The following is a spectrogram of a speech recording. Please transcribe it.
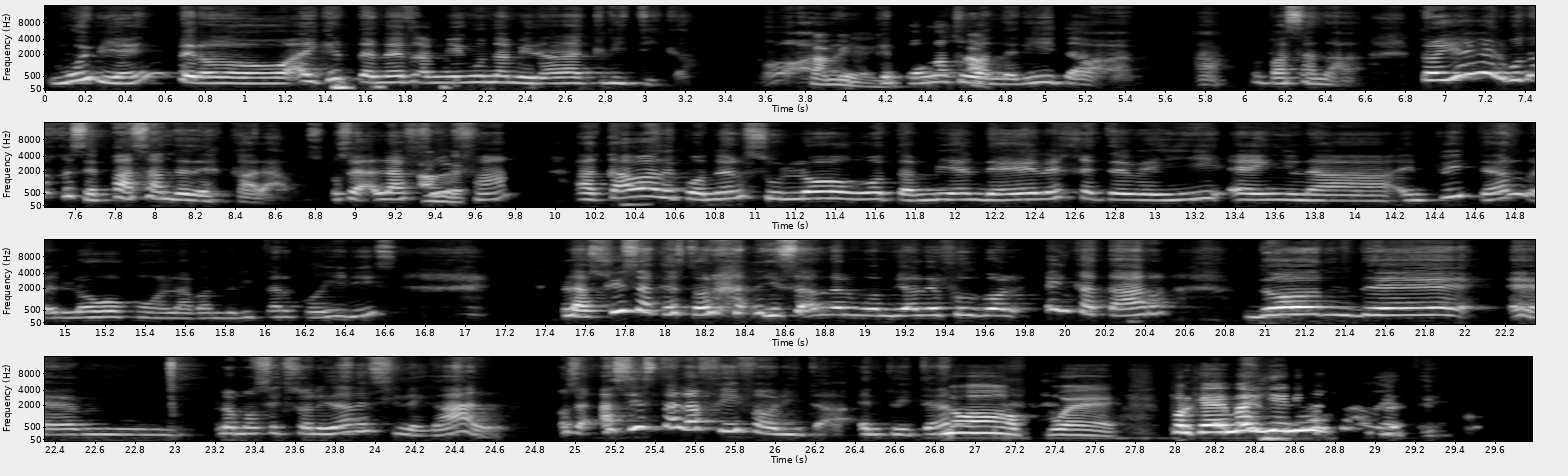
Muy bien, pero hay que tener también una mirada crítica, ¿no? También. Que ponga su ah. banderita, ah, no pasa nada. Pero ya hay algunos que se pasan de descarados. O sea, la FIFA acaba de poner su logo también de LGTBI en, la, en Twitter, el logo con la banderita arcoíris. La Suiza que está organizando el Mundial de Fútbol en Qatar, donde em, la homosexualidad es ilegal. O sea, así está la FIFA ahorita en Twitter. No, pues, porque además Jenny,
